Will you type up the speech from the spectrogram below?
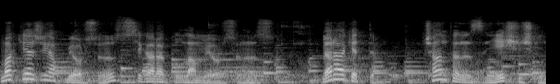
Makyaj yapmıyorsunuz, sigara kullanmıyorsunuz. Merak ettim. Çantanız niye şişkin?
